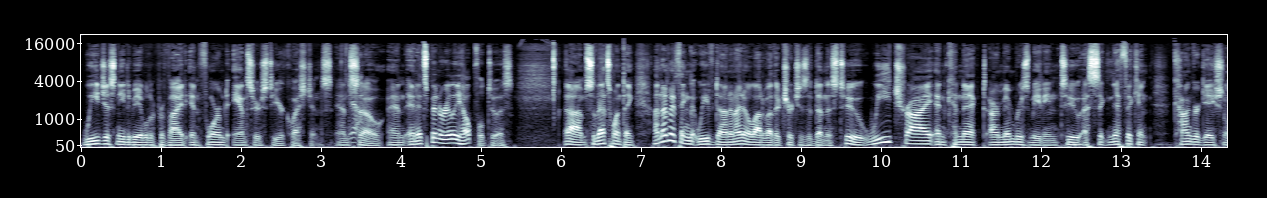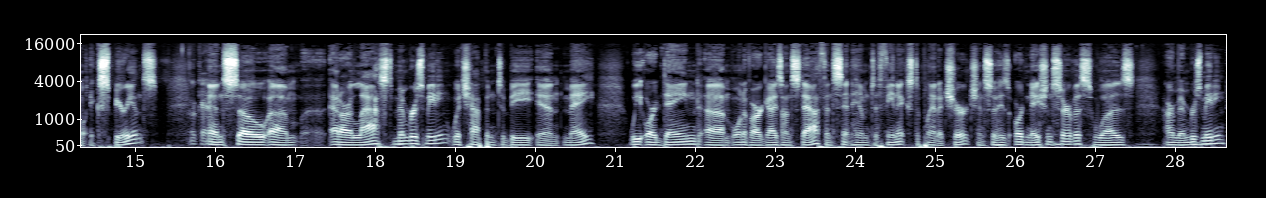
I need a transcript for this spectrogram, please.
We just need to be able to provide informed answers to your questions, and Yeah. so and and it's been really helpful to us. Um, so that's one thing. Another thing that we've done, and I know a lot of other churches have done this too, we try and connect our members' meeting to a significant congregational experience. okay. And so um, at our last members' meeting, which happened to be in May, we ordained um, one of our guys on staff and sent him to Phoenix to plant a church. And so his ordination service was our members' meeting.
